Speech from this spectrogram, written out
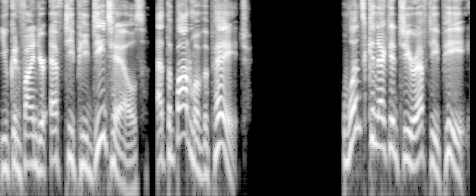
You can find your FTP details at the bottom of the page. Once connected to your FTP,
